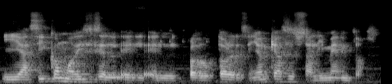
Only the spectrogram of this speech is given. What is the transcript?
Y así como dices el, productor, el señor que hace sus alimentos,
